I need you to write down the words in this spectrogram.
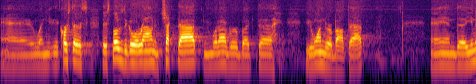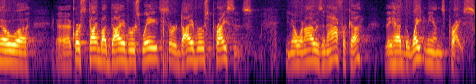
And when you, of course, they're, they're supposed to go around and check that and whatever, but uh, you wonder about that. And, uh, you know, uh, uh of course, talking about diverse weights or diverse prices. You know, when I was in Africa, they had the white man's price.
